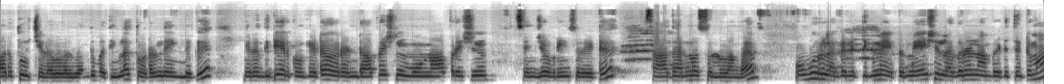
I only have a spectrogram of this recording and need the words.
மருத்துவ செலவுகள் வந்து பாத்தீங்கன்னா தொடர்ந்து எங்களுக்கு இருந்துட்டே இருக்கும். கேட்டால் ரெண்டு ஆப்ரேஷன் மூணு ஆப்ரேஷன் செஞ்சோம் அப்படின்னு சொல்லிட்டு சாதாரணமாக சொல்லுவாங்க. ஒவ்வொரு லக்னத்துக்குமே இப்போ மேஷ லக்னம் நம்ம எடுத்துக்கிட்டோமா?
